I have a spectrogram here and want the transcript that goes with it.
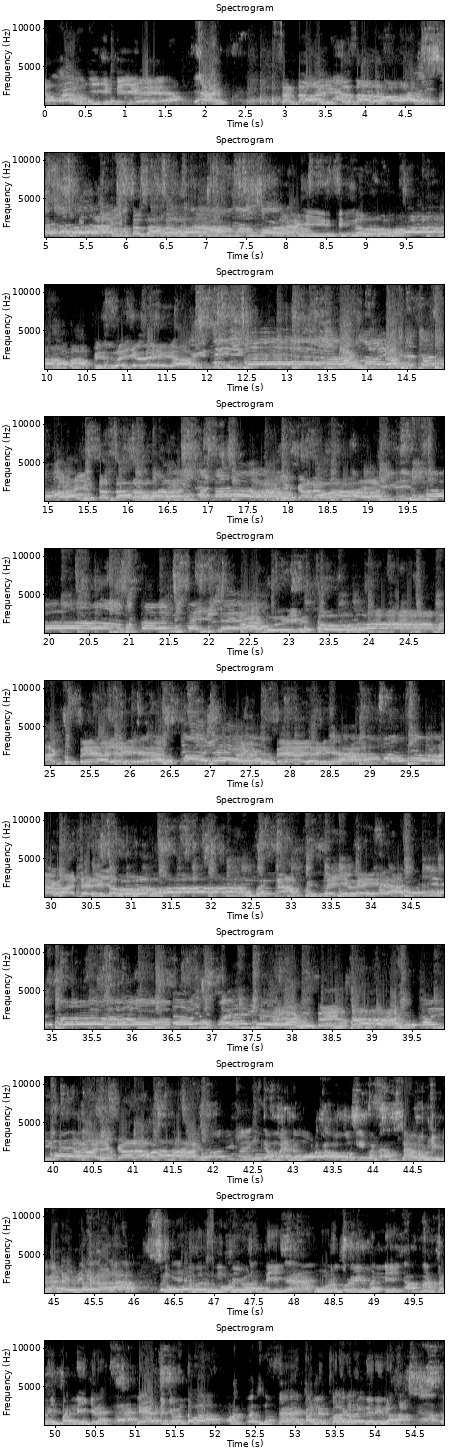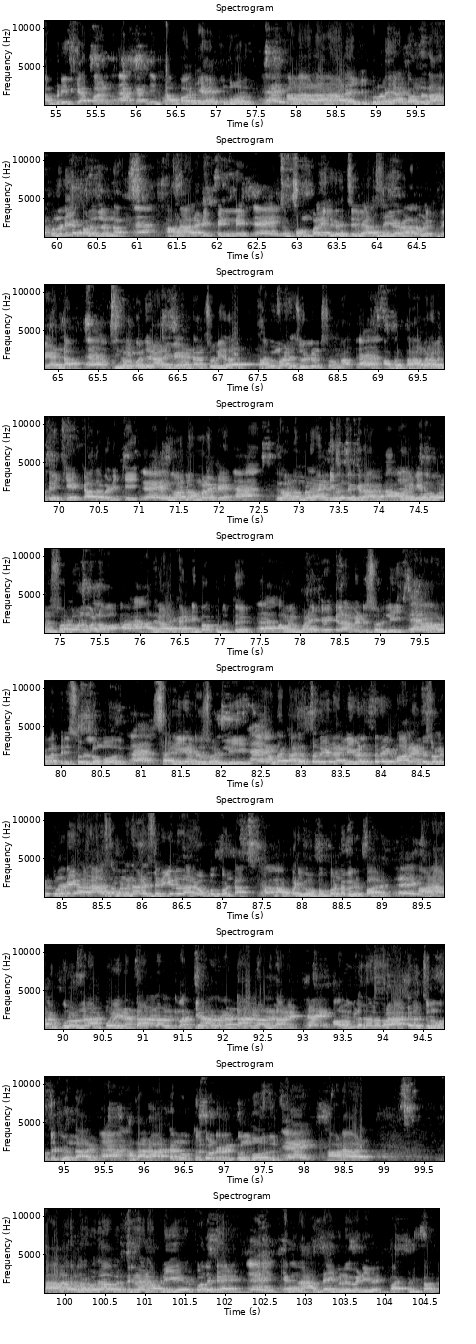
ஐயா இந்தி இந்தியிலே டேய், சண்டா இட்ட சாதம் இட்ட சாதம் தின்னோ பிள்ளை இல்லையா இட்ட சாதம் முக்கியமா நான் முக்கியம். முப்பது வருஷமும் உன்னை வளர்த்தி. ஊடு குடியும் பண்ணி. இத்தனை பண்ணிக்கிறேன் ஆ. நேத்துக்கு வந்தவா உனக்கு கண்ணு கொலகலன்னு தெரியுறாடா அப்படின்னு கேட்பான் அப்ப கேட்கும் போது. ஆனால் ஆனாலைக்கு குன்னுடைய அக்கௌண்ட் தான் குன்னுடைய அக்கௌண்ட் சொன்னார் ஆ. ஆனால் அடி பெண்ணு பொம்பளையில வச்சு வேலை செய்யற வேலை நம்மளுக்கு வேண்டாம். இன்னும் கொஞ்ச நாளைக்கு வேண்டாம்னு சொல்லி ஏதாவது தகுமான சொல்லுன்னு சொன்னான் ஆ. அப்ப தாமரவத்தினி கேட்காதபடிக்கு ஏய். ஏதோ நம்மளுக்கு. ஏதோ நம்மளை அண்டி வந்திருக்கிறாங்க. அவங்களுக்கு ஏதோ ஒன்று சொல்லணும் அல்லவா. அதனால கண்டிப்பா கொடுத்து ஆ. அவங்களுக்கு உழைக்க வைக்கலாம் என்று சொல்லி தாமரவத்தினி சொல்லும் போது. சரி என்று சொல்லி அந்த கருத்ததே தண்ணி வெளுத்ததே பால் என்று சொல்லி உன்னுடைய ராசமன்னு நானே சரி என்று தானே ஒப்புக்கொண்டார் அப்படி ஒப்புக்கொண்ட விருப்பாரு. ஆனாலும் ஒரு நாள் போய் ரெண்டாம் நாள் மத்தியானம் ரெண்டாம் நாள் தானே. அவங்கள தான் அந்த ராட்டை வச்சு நூத்துட்டு இருந்தாரு. அந்த ராட்டை நூத்து கொண்டு இருக்கும் போது ஆனால் தாமர வருவதாபத்தில் நான் அப்படியே உட்காந்துட்டேன் என்ன இருந்தா இவனு வெடி வரைக்கும் பாட்டு படிப்பாங்க.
